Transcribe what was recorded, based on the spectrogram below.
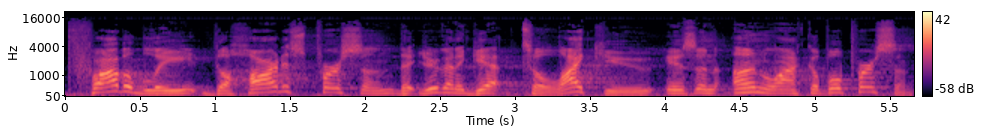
probably the hardest person that you're going to get to like you is an unlikable person.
